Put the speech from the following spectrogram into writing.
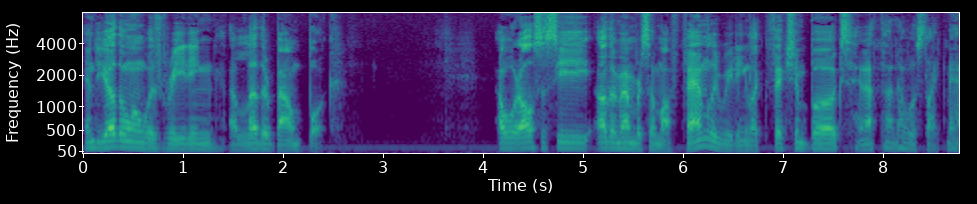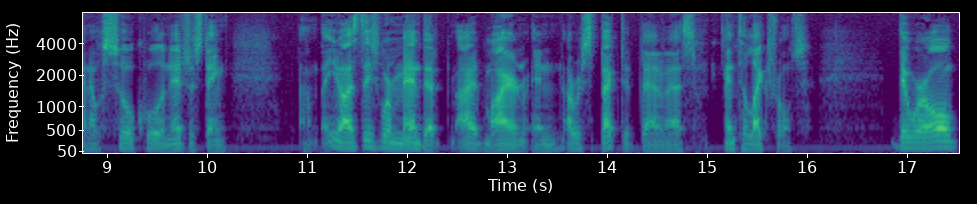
and the other one was reading a leather bound book. I would also see other members of my family reading like fiction books, and I thought that was like, man, that was so cool and interesting. Um, you know, as these were men that I admired and I respected them as intellectuals they were all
